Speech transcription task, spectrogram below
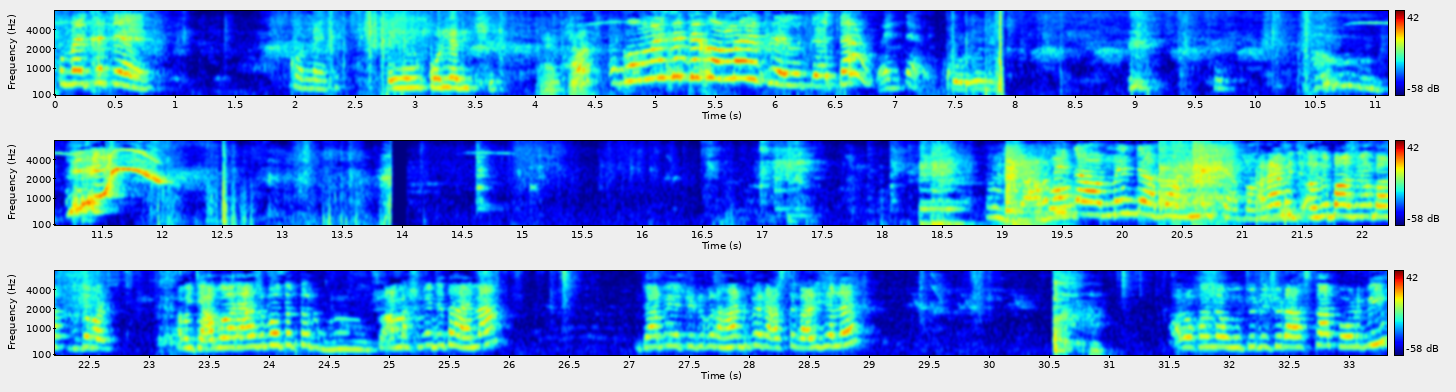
কমে গেছে কমে গেছে এই করিয়া দিচ্ছি হুম, কর। কমে গেছে কমে গেছে এটা এটা করবে না আমি যাব আমি যাব আমি যাব আরে আমি আগে বাস এখানে বাস দিতে পার আমি যাব আর আসব তো তোর উম, আমার সঙ্গে যেতে হয় না যাবি একটু একটু করে হাঁটবে রাস্তায় গাড়ি চলে আর ওখানে উঁচু রাস্তা পড়বি?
